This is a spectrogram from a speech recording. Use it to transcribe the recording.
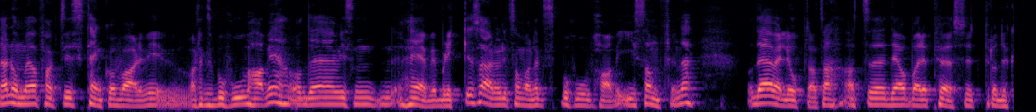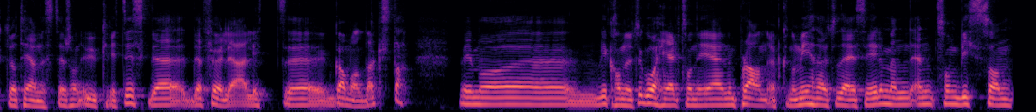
det er noe med å faktisk tenke over hva, vi, hva slags behov har vi. Og det, hvis en hever blikket, så er det jo litt sånn hva slags behov har vi i samfunnet. Og det er jeg veldig opptatt av. At eh, det å bare pøse ut produkter og tjenester sånn ukritisk, det, det føler jeg er litt uh, gammeldags, da. Vi, må, uh, vi kan jo ikke gå helt sånn i en planøkonomi, det er jo ikke det jeg sier, men en sånn viss sånn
